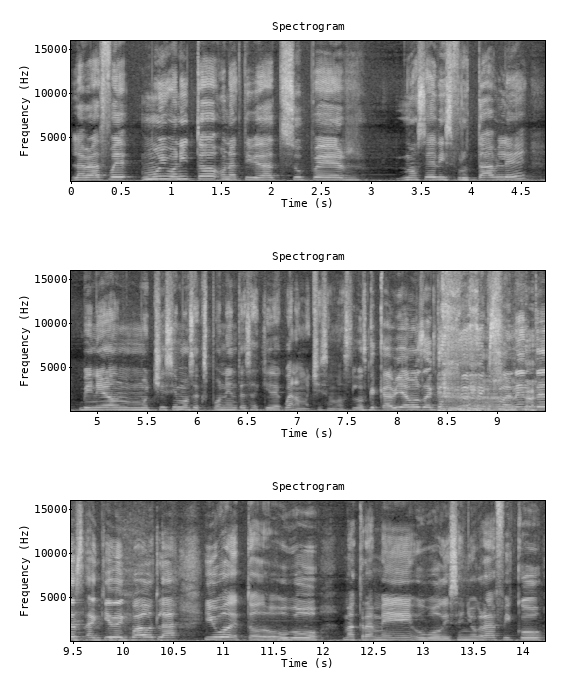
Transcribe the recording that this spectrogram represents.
La verdad fue muy bonito, una actividad súper no sé, disfrutable. Vinieron muchísimos exponentes aquí de, bueno, muchísimos, los que cabíamos acá, exponentes aquí de Cuautla, y hubo de todo. Hubo macramé, hubo diseño gráfico,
